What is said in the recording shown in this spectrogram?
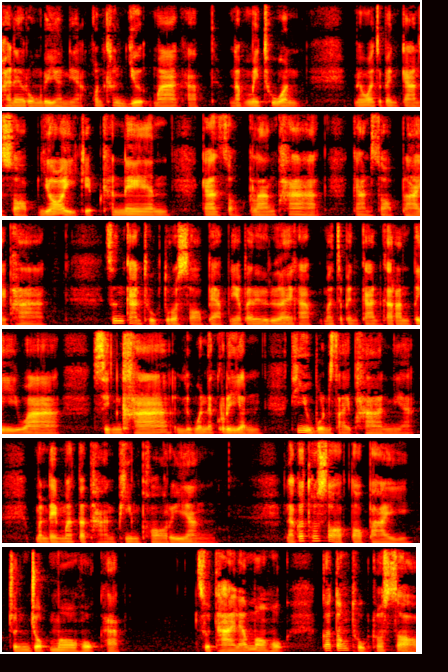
ภายในโรงเรียนเนี่ยค่อนข้างเยอะมากครับ นับไม่ถ้วน ไม่ว่าจะเป็นการสอบย่อยเก็บคะแนน การสอบกลางภาค การสอบปลายภาค ซึ่งการถูกตรวจสอบแบบนี้ไปเรื่อยๆครับ มันจะเป็นการการันตีว่าสินค้าหรือว่านักเรียนที่อยู่บนสายพานเนี่ยมันได้มาตรฐานเพียงพอหรือยัง แล้วก็ทดสอบต่อไปจนจบม .6 ครับ สุดท้ายแล้วม .6 ก็ต้องถูกทดสอบ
